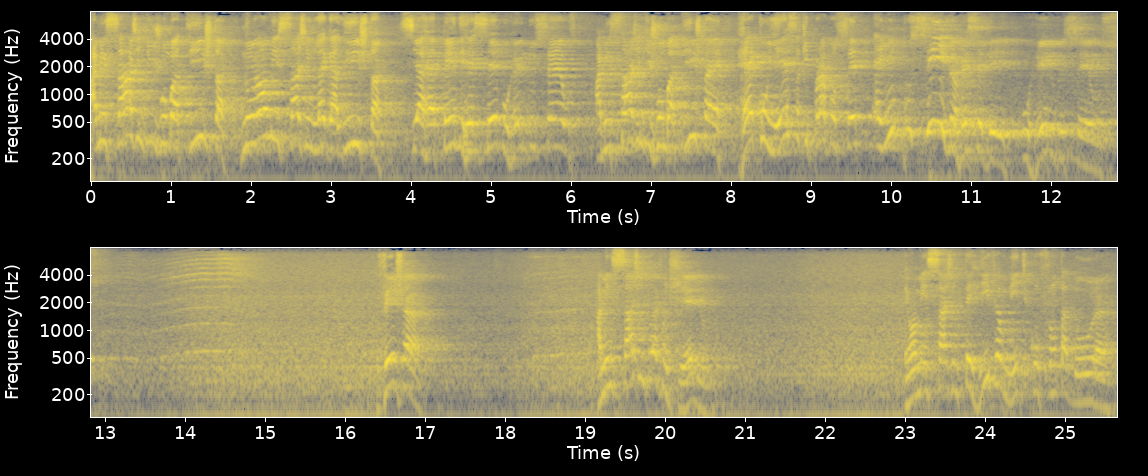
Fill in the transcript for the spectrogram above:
A mensagem de João Batista não é uma mensagem legalista, se arrepende e receba o reino dos céus. A mensagem de João Batista é: reconheça que para você é impossível receber o reino dos céus. Veja, a mensagem do Evangelho é uma mensagem terrivelmente confrontadora.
